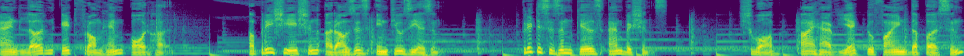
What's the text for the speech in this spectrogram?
and learn it from him or her. Appreciation arouses enthusiasm. Criticism kills ambitions. Schwab, I have yet to find the person,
